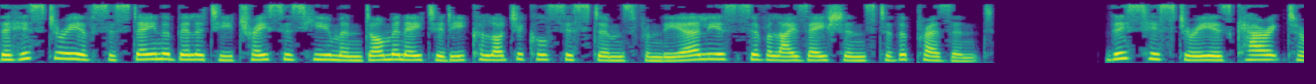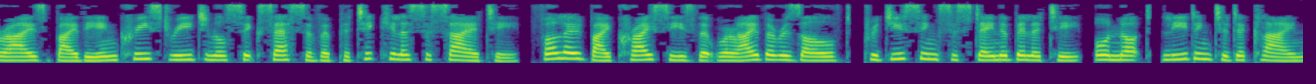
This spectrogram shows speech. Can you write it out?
The history of sustainability traces human-dominated ecological systems from the earliest civilizations to the present. This history is characterized by the increased regional success of a particular society, followed by crises that were either resolved, producing sustainability, or not, leading to decline.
